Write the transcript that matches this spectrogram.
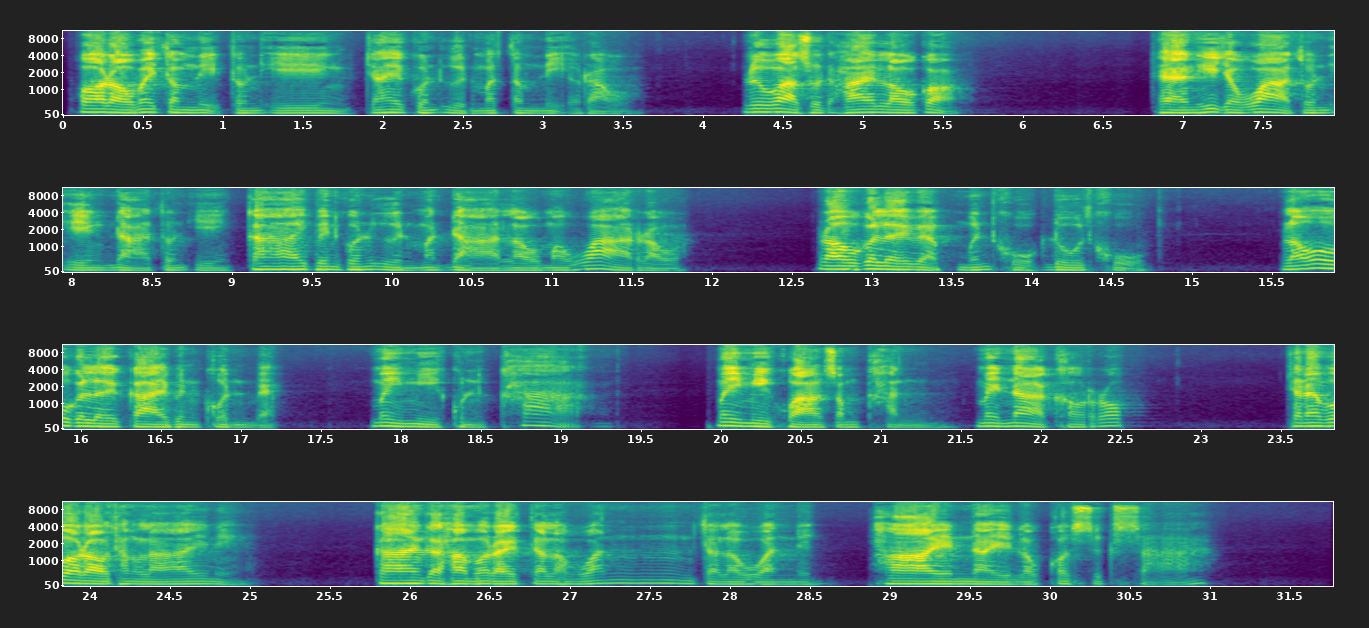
เพราะเราไม่ตำหนิตนเอง จะให้คนอื่นมาตำหนิเรา หรือว่าสุดท้ายเราก็ แทนที่จะว่าตนเองด่าตนเองกลายเป็นคนอื่นมาด่าเรามาว่าเรา เราก็เลยแบบเหมือนถูกดูถูกเราก็เลยกลายเป็นคนแบบไม่มีคุณค่า ไม่มีความสำคัญ ไม่น่าเคารพ ฉะนั้นพวกเราทั้งหลายนี่การกระทำอะไรแต่ละวันแต่ละวันนี่ภายในเราก็ศึกษา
